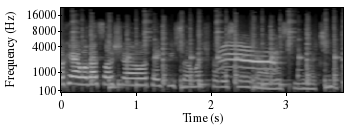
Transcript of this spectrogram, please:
Okay, well, that's our show. Thank you so much for listening, and we'll see you next week.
